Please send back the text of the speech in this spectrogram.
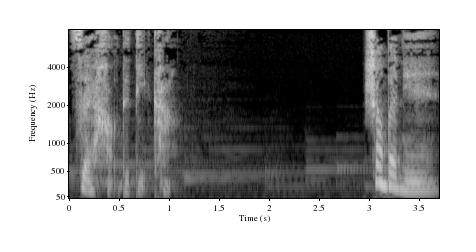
最好的抵抗。上半年，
